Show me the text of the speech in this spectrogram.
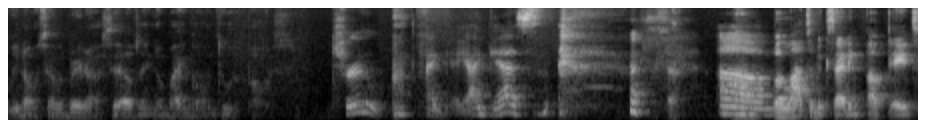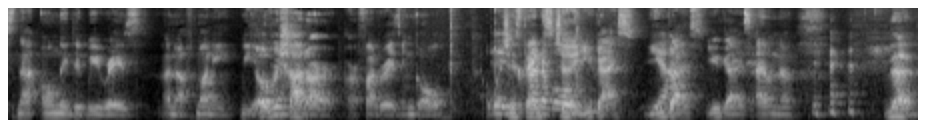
We don't celebrate ourselves. Ain't nobody gonna do it for us. True, I, I guess. Um, but lots of exciting updates. Not only did we raise enough money, we overshot our, our fundraising goal, which is thanks to you guys. You Yeah. guys, you guys. I don't know. the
